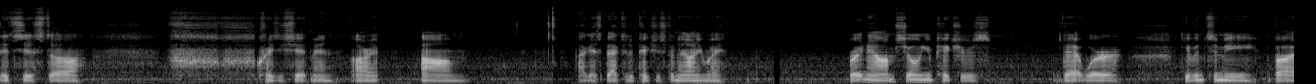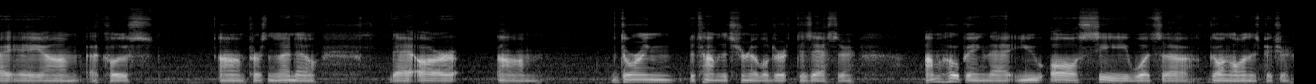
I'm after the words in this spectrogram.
it's just uh, crazy shit, man. All right. Um, I guess back to the pictures for now, anyway. Right now, I'm showing you pictures that were given to me by a um, a close um, person that I know that are um, during the time of the Chernobyl disaster. I'm hoping that you all see what's uh, going on in this picture.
